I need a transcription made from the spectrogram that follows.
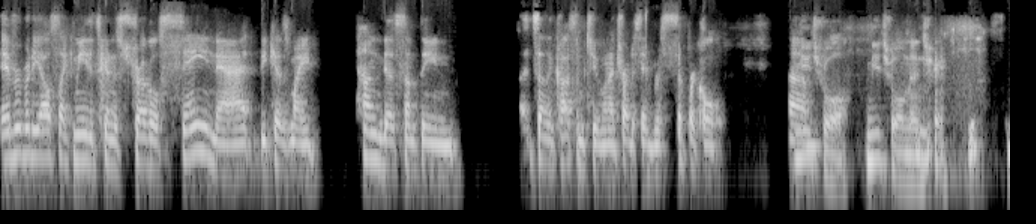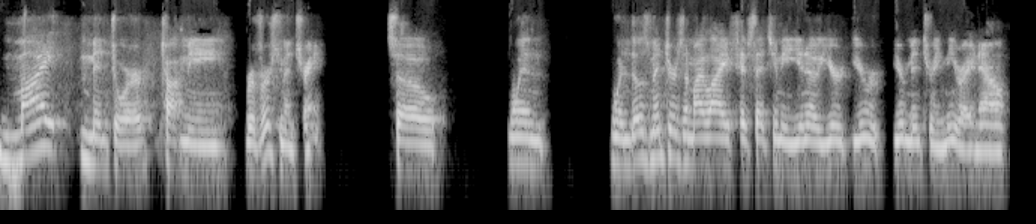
everybody else like me that's going to struggle saying that because my tongue does something it's unaccustomed to when I try to say reciprocal. Um, mutual, mutual mentoring. My mentor taught me reverse mentoring. So when when those mentors in my life have said to me, you know, you're you're you're mentoring me right now,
